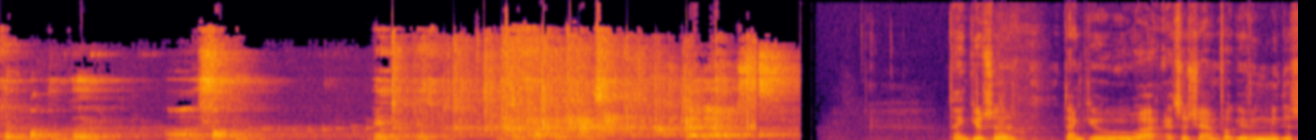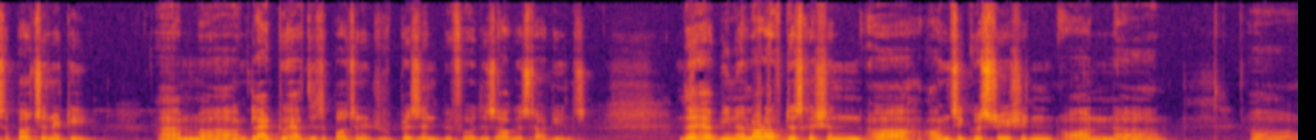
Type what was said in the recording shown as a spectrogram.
Mr. Madhukar uh, Shapu. May I request Mr. Shapu, please? Thank you, sir. Thank you, uh, SHM, for giving me this opportunity. I'm uh, glad to have this opportunity to present before this August audience. There have been a lot of discussion uh, on sequestration, on uh, uh,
